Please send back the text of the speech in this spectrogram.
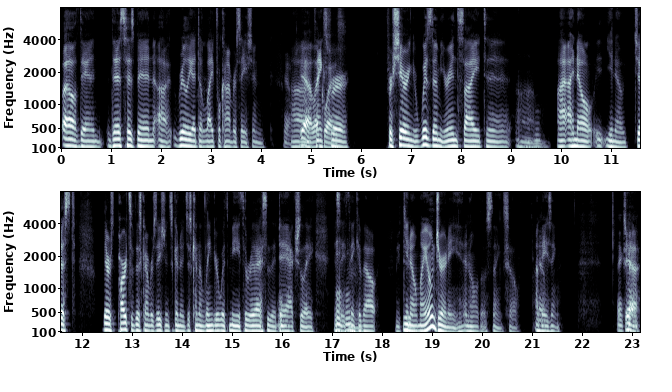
well, Dan, this has been uh, really a delightful conversation. Yeah. Uh, Yeah, thanks for for sharing your wisdom, your insight. Uh, um, I, I know, you know, just there's parts of this conversation that's going to just kind of linger with me through the rest of the day, Mhm. actually, as I think Mhm. about, you know, my own journey and all those things. So Yeah. amazing. Thanks, yeah. man.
